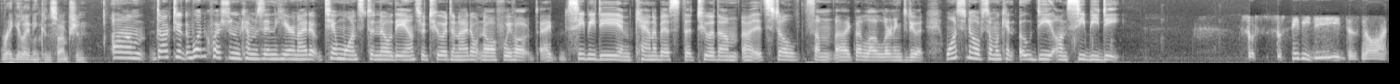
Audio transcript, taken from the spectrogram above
regulating consumption. Doctor, one question comes in here, and I don't. Tim wants to know the answer to it, and I don't know if we've all- I, CBD and cannabis, the two of them. Uh, it's still some. Uh, I've got a lot of learning to do it. Wants to know if someone can OD on CBD. So, so CBD does not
